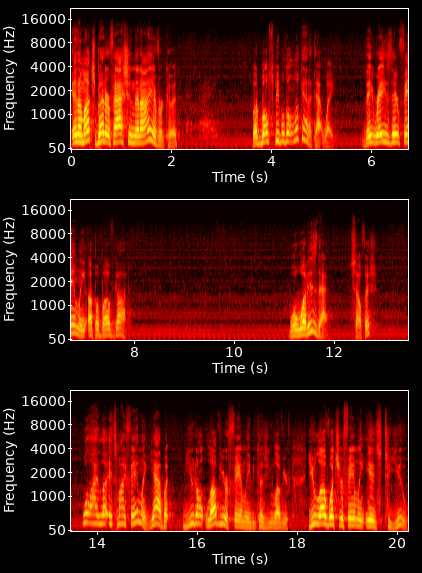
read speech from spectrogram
in a much better fashion than I ever could. But most people don't look at it that way. They raise their family up above God. Well, what is that? Selfish? Well, I love it's my family. Yeah, but you don't love your family because you love your you love what your family is to you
